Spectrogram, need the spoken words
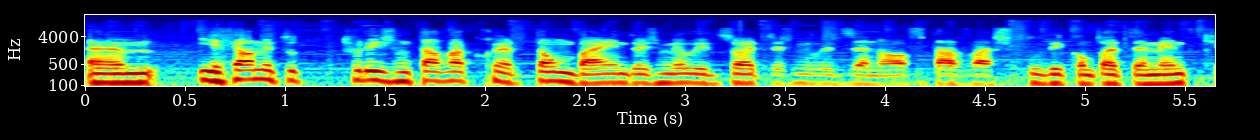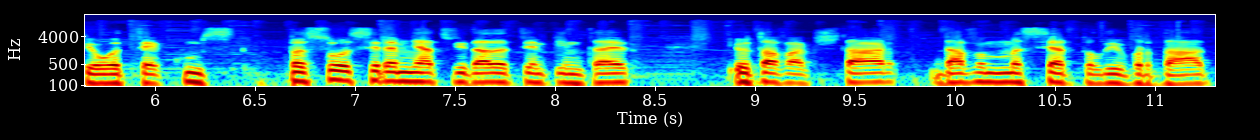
Um, e realmente o turismo estava a correr tão bem em 2018, 2019, estava a explodir completamente que eu até comece... passou a ser a minha atividade a tempo inteiro. Eu estava a gostar, dava-me uma certa liberdade,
